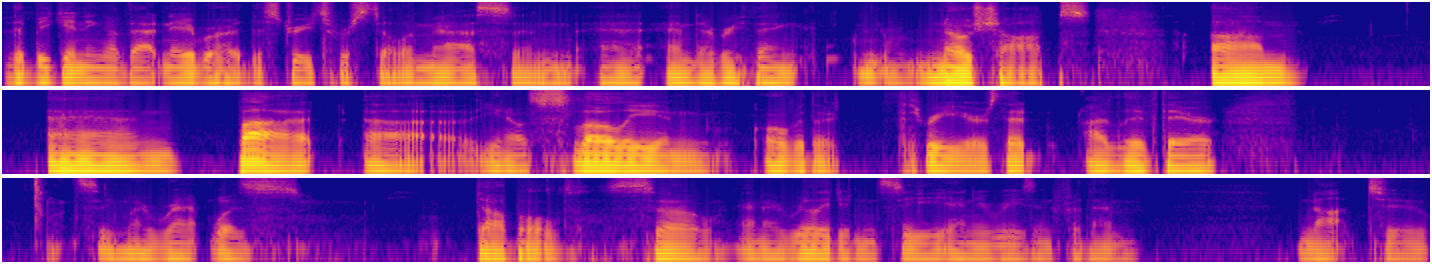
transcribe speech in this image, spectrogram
the beginning of that neighborhood. The streets were still a mess and and, and everything, no shops, um, and but uh, you know slowly and over the three years that I lived there, let's see, my rent was doubled. So, and I really didn't see any reason for them not to,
